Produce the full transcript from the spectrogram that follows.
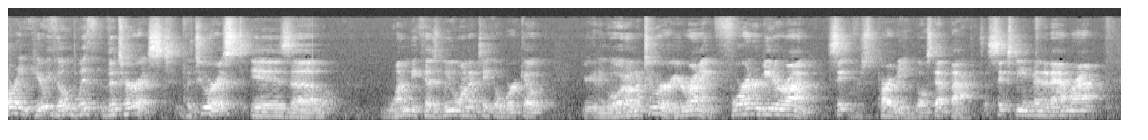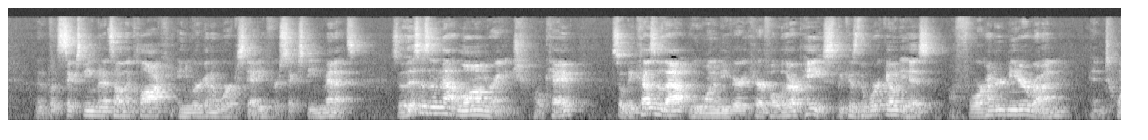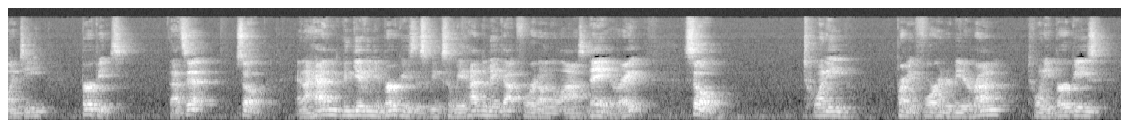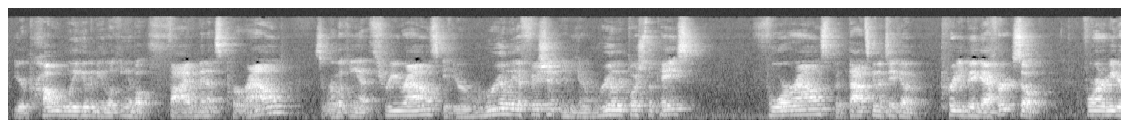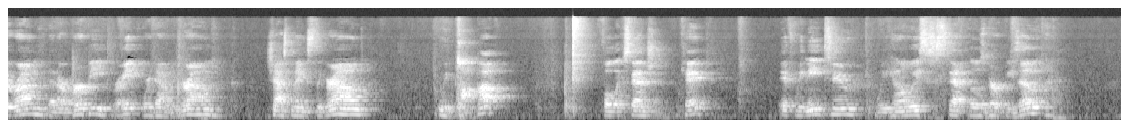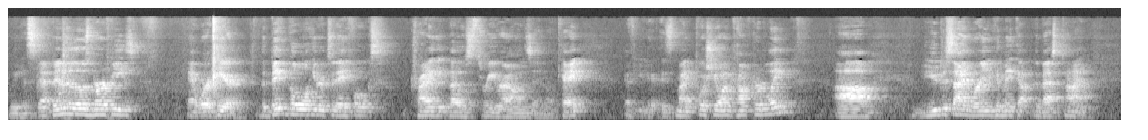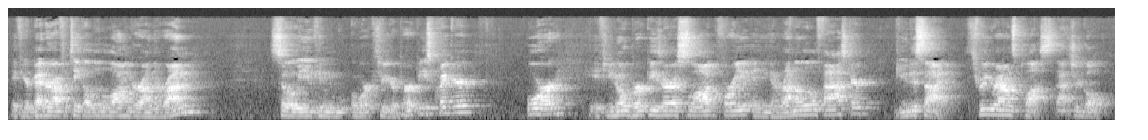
All right, here we go with the tourist. The tourist is uh, one because we want to take a workout. You're going to go out on a tour. You're running 400 meter run. Six, pardon me. Go step back. It's a 16 minute AMRAP. I'm going to put 16 minutes on the clock, and you are going to work steady for 16 minutes. So this is in that long range, okay? So because of that, we want to be very careful with our pace because the workout is a 400 meter run and 20 burpees. That's it. So, and I hadn't been giving you burpees this week, so we had to make up for it on the last day, right? So, 20, probably 400 meter run, 20 burpees. You're probably going to be looking about five minutes per round. So we're looking at three rounds. If you're really efficient and you can really push the pace, four rounds, but that's going to take a pretty big effort. So 400 meter run, then our burpee, right? We're down to ground, chest makes the ground, we pop up, full extension, okay? If we need to, we can always step those burpees out. We can step into those burpees, and we're here. The big goal here today, folks, try to get those three rounds in, okay? If you, it might push you uncomfortably. Uh, you decide where you can make up the best time. If you're better off to take a little longer on the run, so you can work through your burpees quicker, or if you know burpees are a slog for you and you can run a little faster, you decide. Three rounds plus, that's your goal.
